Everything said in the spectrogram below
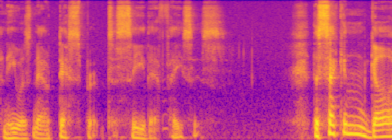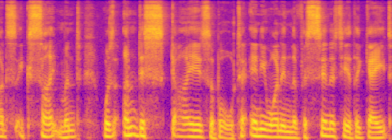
and he was now desperate to see their faces. The second guard's excitement was undisguisable to anyone in the vicinity of the gate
